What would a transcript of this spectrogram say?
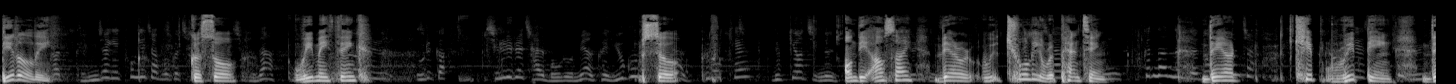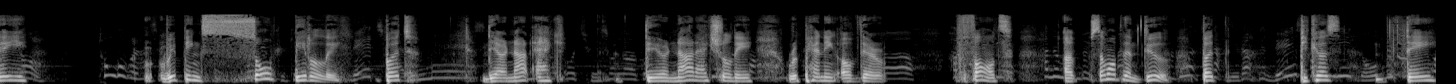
bitterly. Because so we may think, so on the outside, they are truly repenting. They are keep weeping. They weeping so bitterly, but they are not act, they are not actually repenting of their faults. Uh, some of them do, but because they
